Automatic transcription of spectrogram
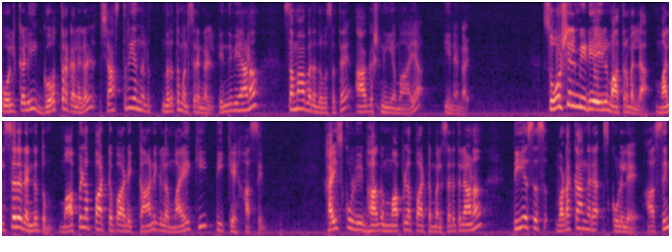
കോൽക്കളി ഗോത്രകലകൾ ശാസ്ത്രീയ നൃത്ത മത്സരങ്ങൾ എന്നിവയാണ് സമാപന ദിവസത്തെ ആകർഷണീയമായ ഇനങ്ങൾ. സോഷ്യൽ മീഡിയയിൽ മാത്രമല്ല മത്സര രംഗത്തും മാപ്പിളപ്പാട്ട് പാടി കാണികളെ മയക്കി പി കെ ഹസിൻ ഹൈസ്കൂൾ വിഭാഗം മാപ്പിളപ്പാട്ട് മത്സരത്തിലാണ് ടി എസ് എസ് വടക്കാങ്ങര സ്കൂളിലെ അസിൻ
